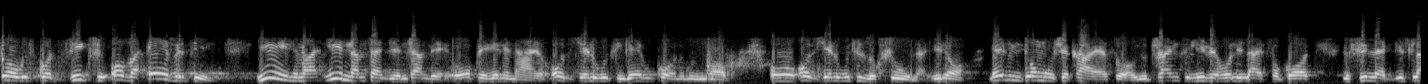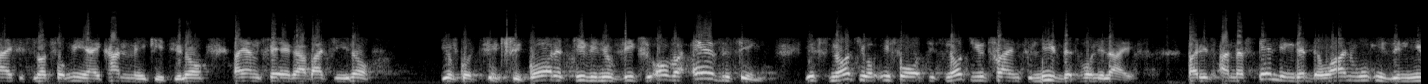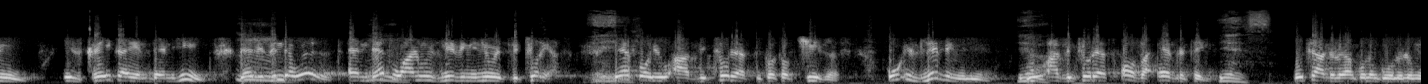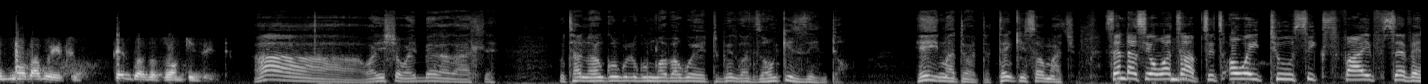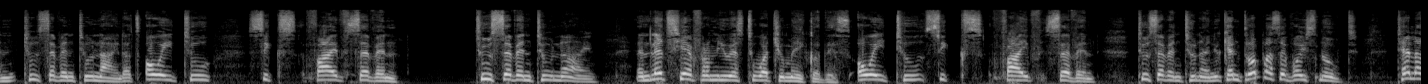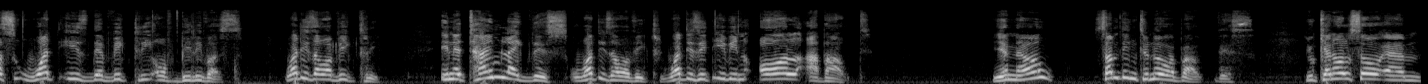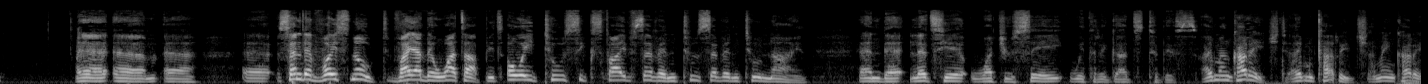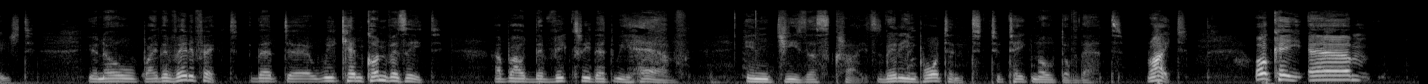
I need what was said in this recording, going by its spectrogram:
So we've got victory over everything. Yini ma yini namhlanje mhlambe obhekene nayo ozitshela ukuthi ngeke ukhona ukuyinqoba ozitshela ukuthi izokuhlula you know? Maybe umuntu omusha ekhaya so you trying to live a holy life for God. You feel like this life is not for me I can't make it you know? Bayangihleka but you know you've got victory. God has given you victory over everything. It's not your effort it's not you trying to live that holy life but it's understanding that the one who is in you is greater than he that mm. is in the world and mm. that one who is living in you is victorious yeah. therefore you are victorious because of Jesus who is living in you yeah. you are victorious over everything yes uthando likaNkuluNkulu lungukunqoba kwethu phezu kwazo zonke izinto ah wayisho wayibeka kahle uthando kaNkuluNkulu kunqoba kwethu phezu kwazo zonke izinto Hey my daughter, thank you so much. Send us your WhatsApps. It's 0826572729. That's 0826572729. And let's hear from you as to what you make of this. 0826572729. You can drop us a voice note. Tell us what is the victory of believers? What is our victory? In a time like this, what is our victory? What is it even all about? You know? Something to know about this. You can also um, uh, um, uh, uh, send a voice note via the WhatsApp. It's 0826572729. And uh, let's hear what you say with regards to this. I'm encouraged. I'm encouraged. I'm encouraged, you know, by the very fact that uh, we can conversate about the victory that we have in Jesus Christ. Very important to take note of that. Right. Okay, um,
